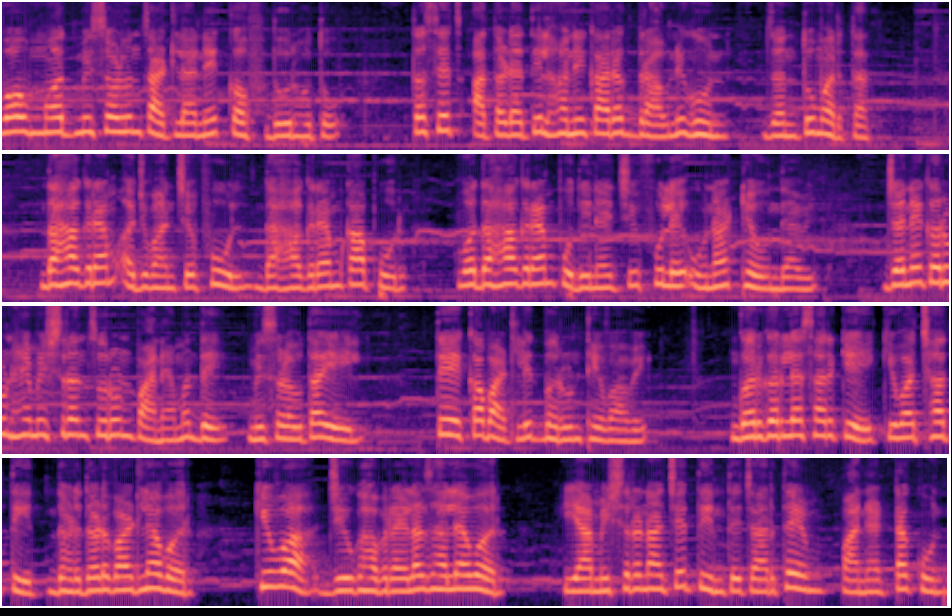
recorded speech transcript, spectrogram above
व मध मिसळून चाटल्याने कफ दूर होतो. तसेच आतड्यातील हानिकारक द्राव निघून जंतू मरतात. दहा ग्रॅम अजवांचे फूल दहा ग्रॅम कापूर व दहा ग्रॅम पुदिन्याची फुले उन्हात ठेवून द्यावी. जेणेकरून हे मिश्रण चुरून पाण्यामध्ये मिसळवता येईल. ते एका बाटलीत भरून ठेवावे. गरगरल्यासारखे किंवा छातीत धडधड वाढल्यावर किंवा जीव घाबरायला झाल्यावर या मिश्रणाचे तीन ते चार थेंब पाण्यात टाकून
